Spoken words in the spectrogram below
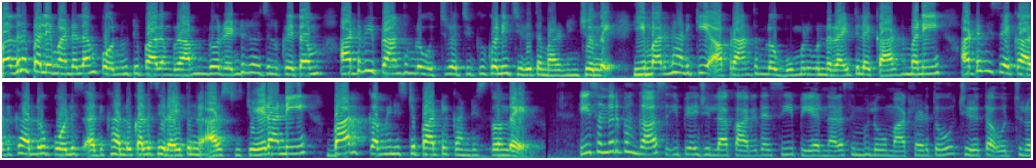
మదనపల్లి మండలం పొన్నూటిపాలెం గ్రామంలో రెండు రోజుల క్రితం అటవీ ప్రాంతంలో ఉచ్చులో చిక్కుకొని చిరుత మరణించింది. ఈ మరణానికి ఆ ప్రాంతంలో భూములు ఉన్న రైతులే కారణమని అటవీ శాఖ అధికారులు పోలీస్ అధికారులు కలిసి రైతుల్ని అరెస్టు చేయడాన్ని భారత్ కమ్యూనిస్టు పార్టీ ఖండిస్తోంది. ఈ సందర్భంగా సిపిఐ జిల్లా కార్యదర్శి పిఎల్ నరసింహులు మాట్లాడుతూ చిరుత ఉచ్చులో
